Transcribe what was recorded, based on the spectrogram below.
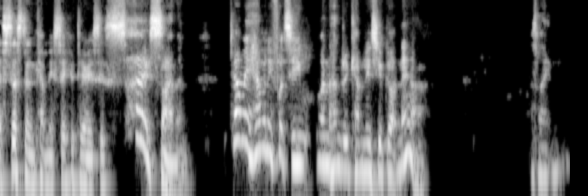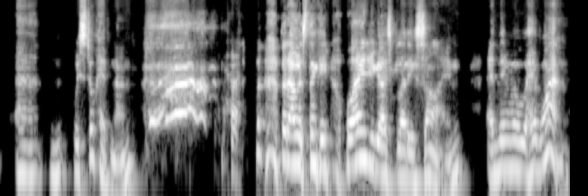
assistant company secretary says, So, Simon, tell me how many FTSE 100 companies you've got now. I was like, uh, We still have none. but I was thinking, why don't you guys bloody sign and then we'll have one,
